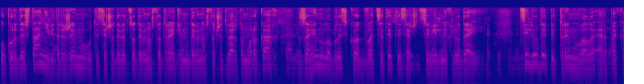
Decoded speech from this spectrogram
У Курдистані від режиму у 1993-94 роках загинуло близько 20 тисяч цивільних людей. Ці люди підтримували РПК.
